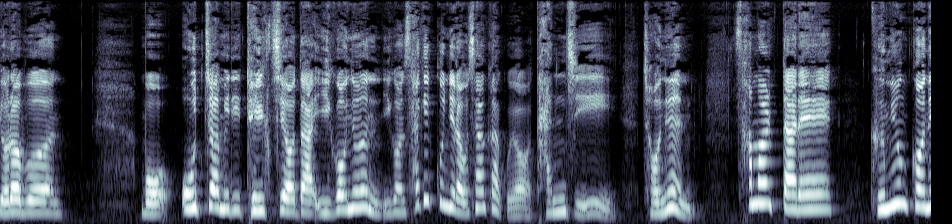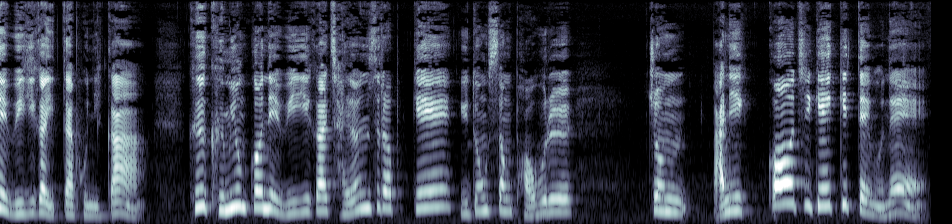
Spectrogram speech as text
여러분, 뭐 5.1이 될지어다 이거는 이건 사기꾼이라고 생각하고요. 단지 저는 3월 달에 금융권의 위기가 있다 보니까 그 금융권의 위기가 자연스럽게 유동성 버블을 좀 많이 꺼지게 했기 때문에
